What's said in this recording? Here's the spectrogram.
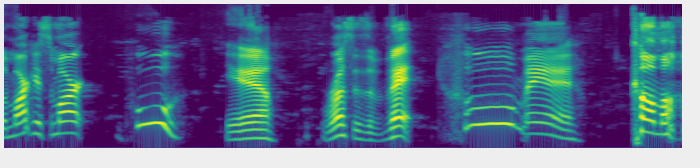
Lamarcus Smart. Whoo. Yeah. Russ is a vet. Whoo, man. Come on.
